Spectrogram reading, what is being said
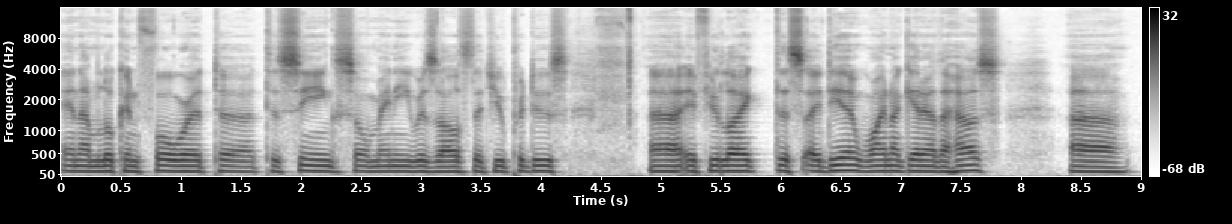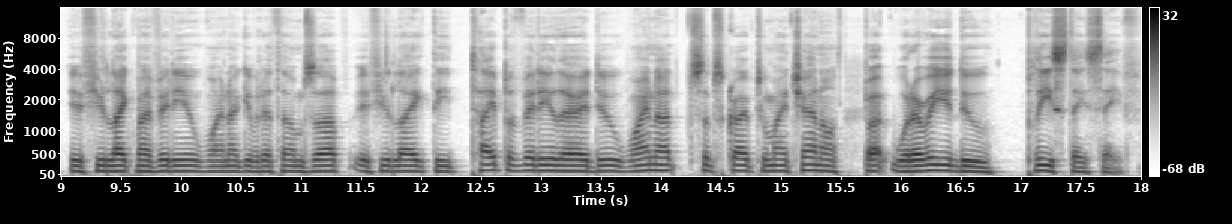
and I'm looking forward to, to seeing so many results that you produce. Uh, if you like this idea, why not get out of the house? Uh, if you like my video, why not give it a thumbs up? If you like the type of video that I do, why not subscribe to my channel? But whatever you do, please stay safe.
